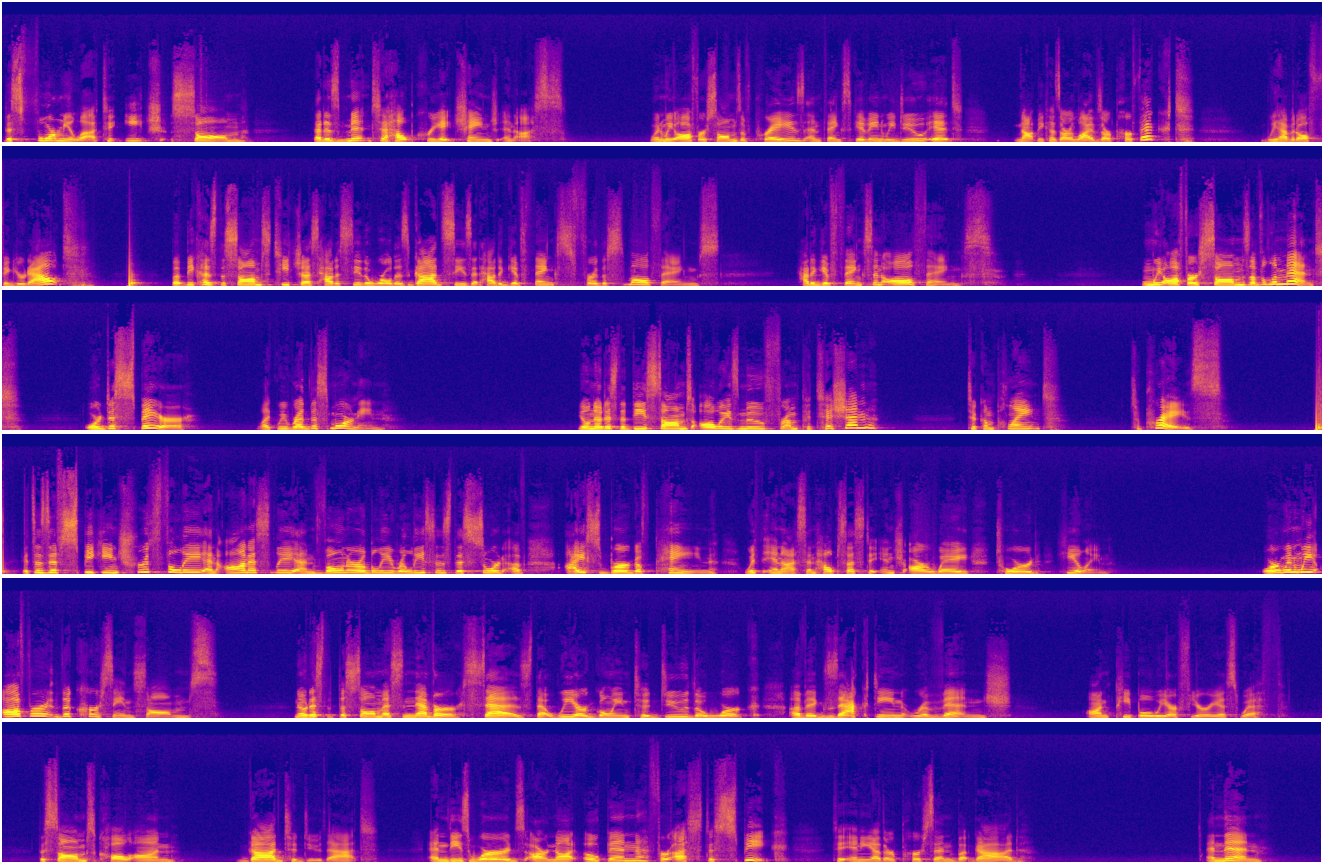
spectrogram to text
this formula to each psalm that is meant to help create change in us. When we offer psalms of praise and thanksgiving, we do it not because our lives are perfect, we have it all figured out, but because the Psalms teach us how to see the world as God sees it, how to give thanks for the small things, how to give thanks in all things. When we offer Psalms of lament or despair, like we read this morning, you'll notice that these Psalms always move from petition to complaint to praise. It's as if speaking truthfully and honestly and vulnerably releases this sort of iceberg of pain within us and helps us to inch our way toward healing. Or when we offer the cursing psalms, notice that the psalmist never says that we are going to do the work of exacting revenge on people we are furious with. The psalms call on God to do that. And these words are not open for us to speak to any other person but God. And then,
